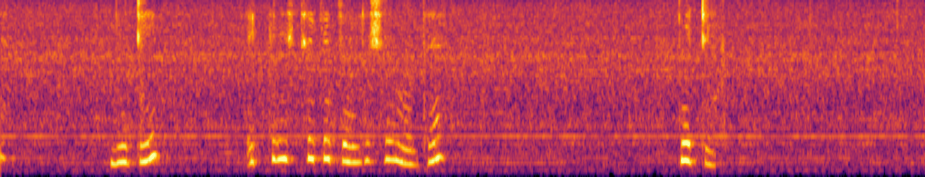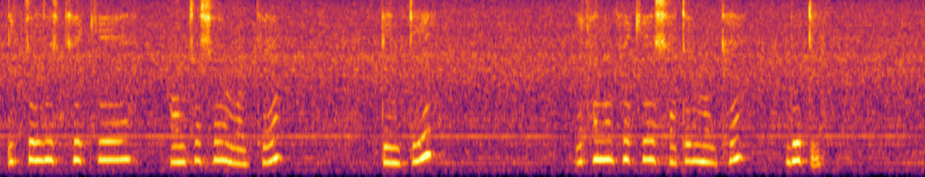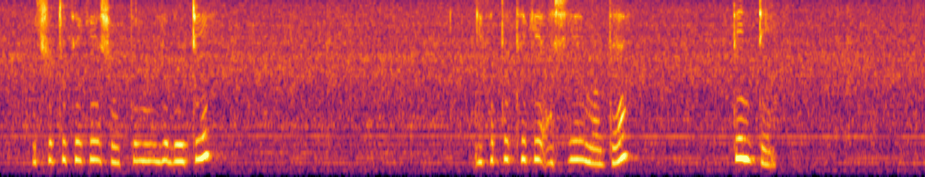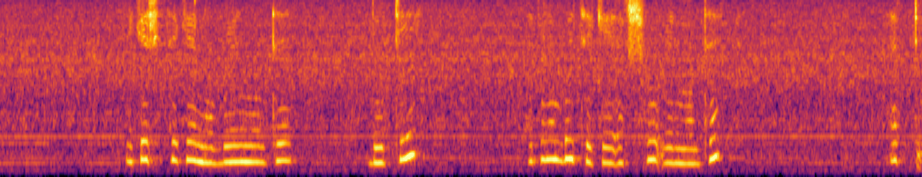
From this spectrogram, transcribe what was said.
দুটি। একত্রিশ থেকে চল্লিশের মধ্যে দুইটি। একচল্লিশ থেকে পঞ্চাশের মধ্যে তিনটি। এখানে থেকে ষাটের মধ্যে দুটি। একষট্টি থেকে সত্তরের মধ্যে দুটি। একাত্তর থেকে আশির মধ্যে তিনটি। একাশি থেকে নব্বইয়ের মধ্যে দুটি। একানব্বই থেকে একশো এর মধ্যে একটি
